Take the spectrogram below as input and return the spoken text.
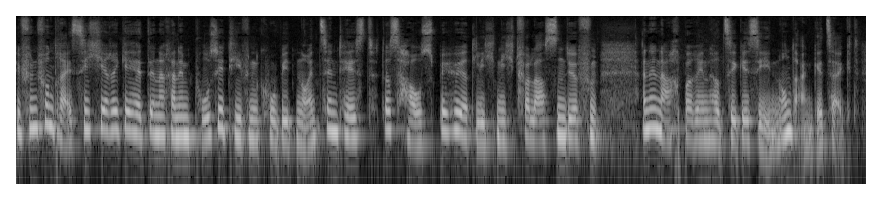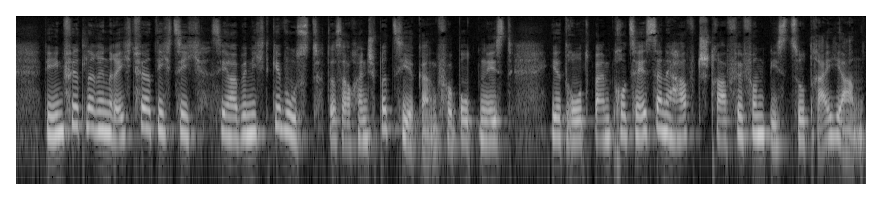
Die 35-Jährige hätte nach einem positiven Covid-19-Test das Haus behördlich nicht verlassen dürfen. Eine Nachbarin hat sie gesehen und angezeigt. Die Innviertlerin rechtfertigt sich, sie habe nicht gewusst, dass auch ein Spaziergang verboten ist. Ihr droht beim Prozess eine Haftstrafe von bis zu drei Jahren.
